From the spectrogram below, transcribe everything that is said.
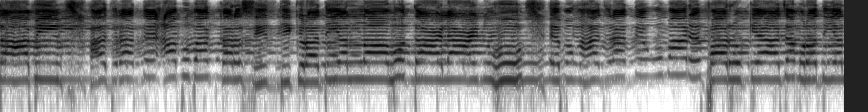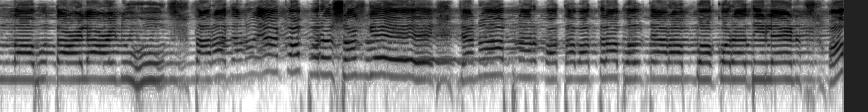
সাহাবি হাজরাতে আবু বাক্কার সিদ্দিক রাদিয়াল্লাহু তাআলা আনহু এবং হাজরাতে উমার ফারুক আজম রাদিয়াল্লাহু তাআলা আনহু, তারা যেন এক অপরের সঙ্গে যেন আপনার কথাবার্তা বলতে আরম্ভ করে দিলেন। ও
